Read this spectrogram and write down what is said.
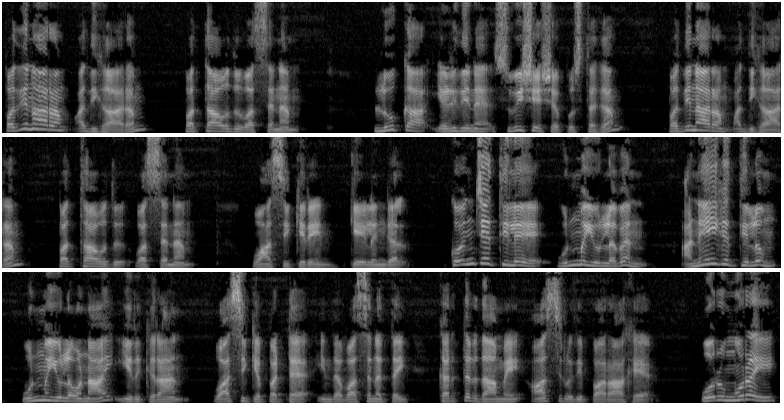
பதினாறாம் அதிகாரம் பத்தாவது வசனம். லூகா எழுதின சுவிசேஷ புஸ்தகம் பதினாறாம் அதிகாரம் பத்தாவது வசனம். வாசிக்கிறேன் கேளுங்கள். கொஞ்சத்திலே உண்மையுள்ளவன் அநேகத்திலும் உண்மையுள்ளவனாய் இருக்கிறான். வாசிக்கப்பட்ட இந்த வசனத்தை கர்த்தர்தாமே ஆசிர்வதிப்பாராக. ஒரு முறை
